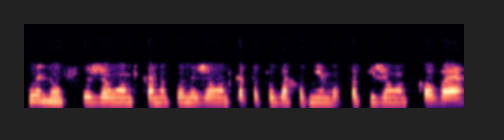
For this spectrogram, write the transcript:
płynów żołądka, no płyny żołądka to po zachodniemu soki żołądkowe,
